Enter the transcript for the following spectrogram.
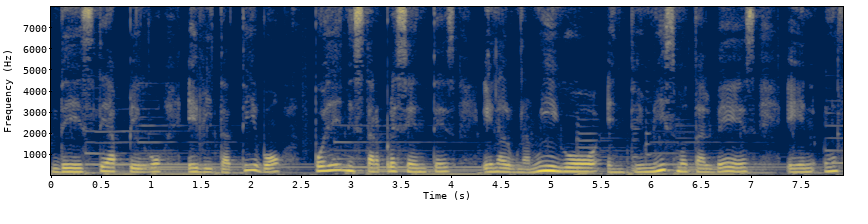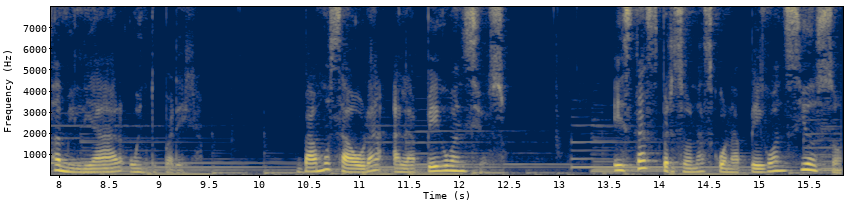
de este apego evitativo pueden estar presentes en algún amigo, en ti mismo tal vez, en un familiar o en tu pareja. Vamos ahora al apego ansioso. Estas personas con apego ansioso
